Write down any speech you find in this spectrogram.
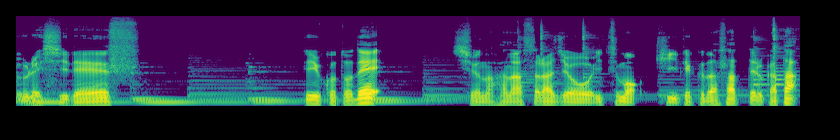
嬉しいです。ということで、週の話すラジオをいつも聞いてくださってる方、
